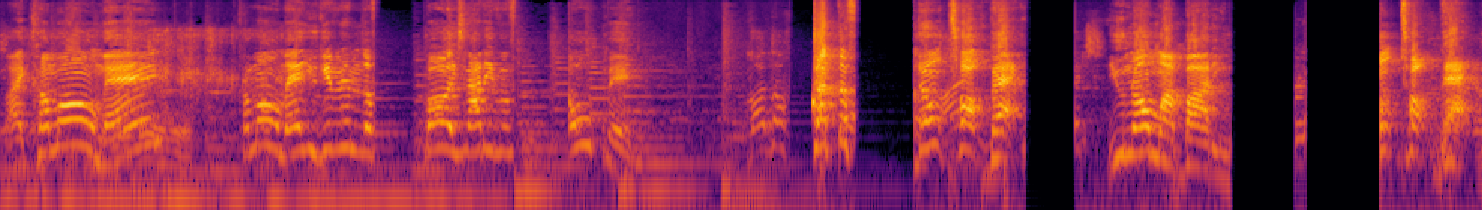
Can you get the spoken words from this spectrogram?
Like, come on, man. Come on, man. You give him the ball. He's not even open. Shut the. F- don't talk back. You know my body. Don't talk back.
